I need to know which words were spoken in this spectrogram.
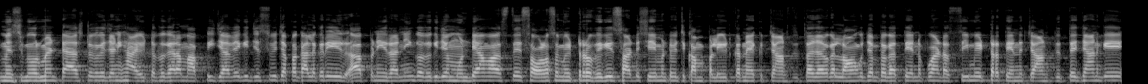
ਮਿਸਮੂਰਮੈਂਟ ਟੈਸਟ ਹੋਵੇਗਾ ਯਾਨੀ ਹਾਈਟ ਵਗੈਰਾ ਮਾਪੀ ਜਾਵੇਗੀ, ਜਿਸ ਵਿੱਚ ਆਪਾਂ ਗੱਲ ਕਰੀ ਆਪਣੀ ਰਨਿੰਗ ਹੋਵੇਗੀ, ਜੇ ਮੁੰਡਿਆਂ ਵਾਸਤੇ 1600 ਮੀਟਰ ਹੋਵੇਗੀ 6.5 ਮਿੰਟ ਵਿੱਚ ਕੰਪਲੀਟ ਕਰਨਾ, ਇੱਕ ਚਾਂਸ ਦਿੱਤਾ ਜਾਵੇਗਾ ਲੌਂਗ ਜੰਪ ਹੋਵੇਗਾ 3.80 ਮੀਟਰ, ਤਿੰਨ ਚਾਂਸ ਦਿੱਤੇ ਜਾਣਗੇ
